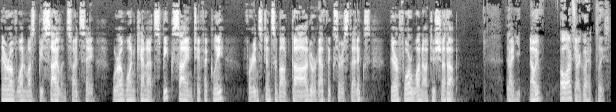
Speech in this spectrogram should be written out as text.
thereof one must be silent. So I'd say, whereof one cannot speak scientifically, for instance, about God or ethics or aesthetics, therefore one ought to shut up. Right? You, now, oh, I'm sorry. Yeah. Go ahead, please.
